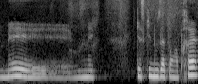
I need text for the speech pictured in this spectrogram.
mais, mais qu'est-ce qui nous attend après?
